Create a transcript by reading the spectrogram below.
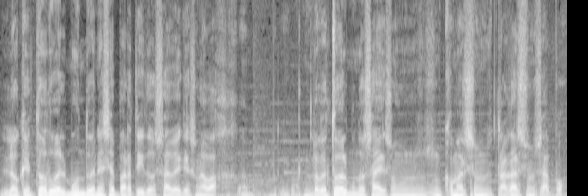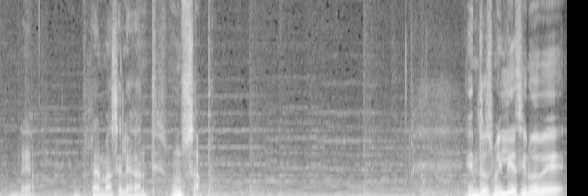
lo que todo el mundo en ese partido sabe que es una baja. Lo que todo el mundo sabe es un, comerse, un, tragarse un sapo. Ser más elegantes, un sapo. En 2019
